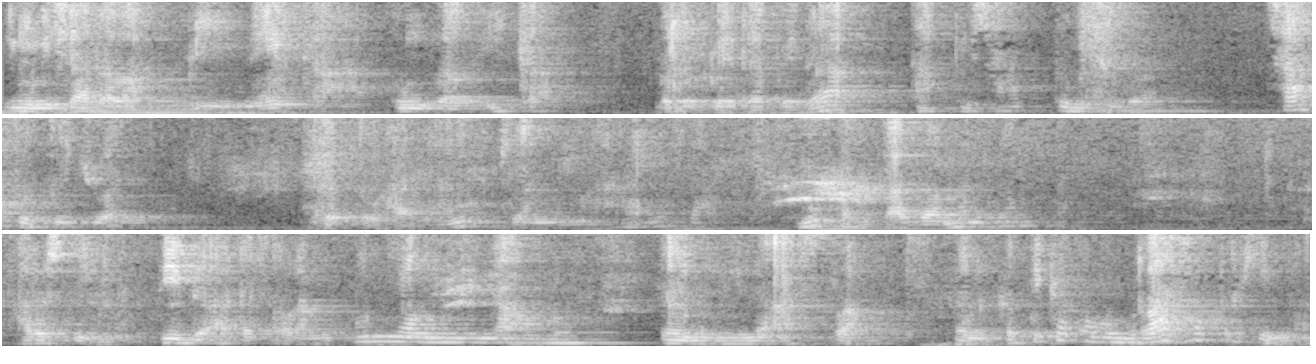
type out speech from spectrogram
Indonesia adalah bineka tunggal ika. Berbeda-beda tapi satu juga satu tujuan ketuhanan yang Maha Esa, bukan keagamaan Esa. Harus diingat, tidak ada seorang pun yang menghina Allah dan menghina Islam. Dan ketika kamu merasa terhina,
